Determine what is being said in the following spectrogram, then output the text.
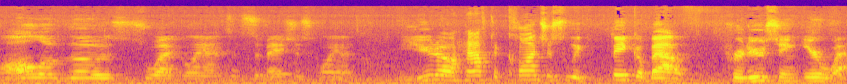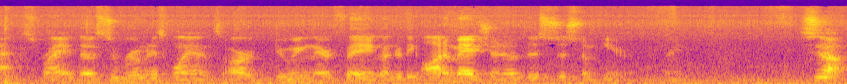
all of those sweat glands and sebaceous glands. You don't have to consciously think about producing earwax, right? Those ceruminous glands are doing their thing under the automation of this system here. Right? So,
